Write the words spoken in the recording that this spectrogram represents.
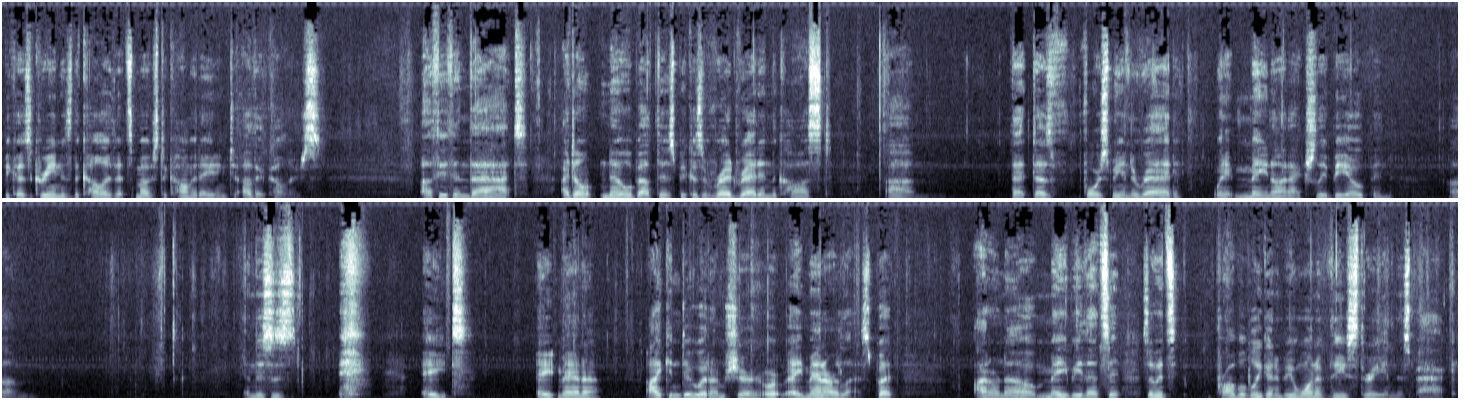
because green is the color that's most accommodating to other colors. Other than that, I don't know about this because of red red in the cost. Um, that does force me into red when it may not actually be open. Um, and this is 8. 8 mana. I can do it, I'm sure. Or 8 mana or less. But I don't know. Maybe that's it. So it's probably going to be one of these three in this pack.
